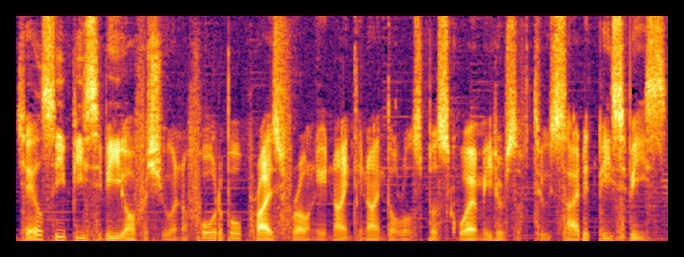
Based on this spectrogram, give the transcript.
JLC PCB offers you an affordable price for only $99 per square meters of two-sided PCBs.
